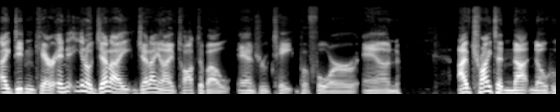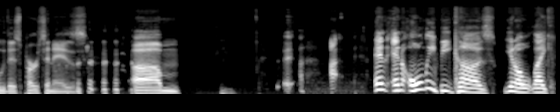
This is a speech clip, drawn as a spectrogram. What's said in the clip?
I didn't care. And you know, Jedi Jedi and I have talked about Andrew Tate before, and I've tried to not know who this person is. um eh, I, and and only because, you know, like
